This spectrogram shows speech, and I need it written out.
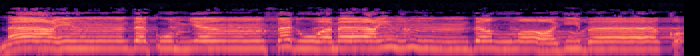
ما عندكم ينفد وما عند الله باق.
